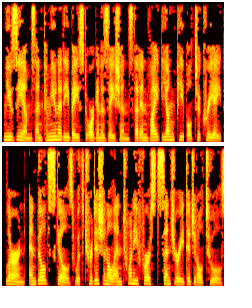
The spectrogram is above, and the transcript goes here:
museums and community-based organizations that invite young people to create, learn, and build skills with traditional and 21st-century digital tools.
